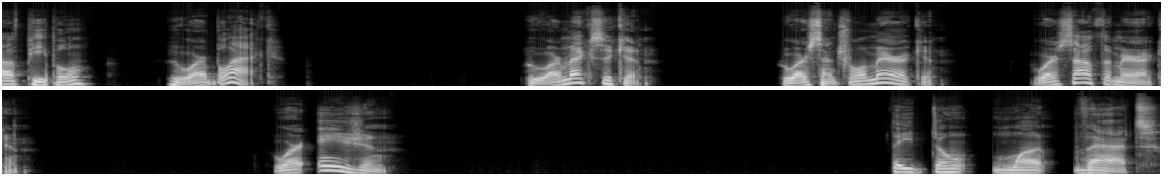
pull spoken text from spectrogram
of people who are black, who are Mexican, who are Central American, who are South American, who are Asian. They don't want that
